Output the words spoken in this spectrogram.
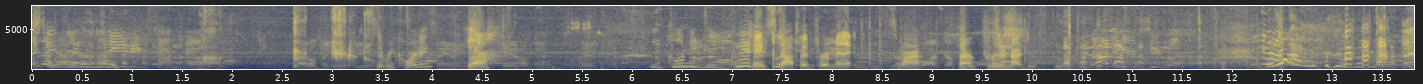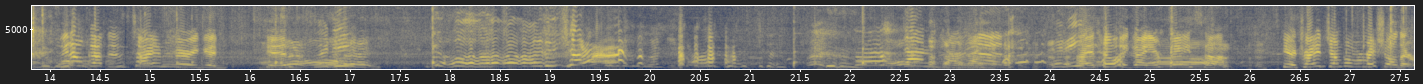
Stay out of their way. I don't think it's Is it recording? Yeah. can on the end of the stick. We're going to do good. Okay, stop it for a minute, Samara. Or Because they're not doing. we don't got this time very good, kid. Ready? I know I got your face, huh? Here, try to jump over my shoulder.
